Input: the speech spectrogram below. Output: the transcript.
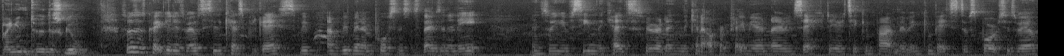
bringing to the school. I suppose it's quite good as well to see the kids progress. We've, uh, we've been in post since 2008 and so you've seen the kids who are in the kind of upper primary now in secondary taking part maybe in competitive sports as well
